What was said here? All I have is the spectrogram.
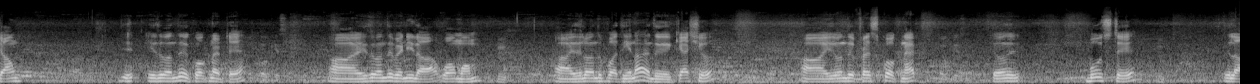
ஜாம். இது வந்து கோகனட்டு ஓகே சார் இது வந்து வெனிலா ஓமம். இதில் வந்து பார்த்தீங்கன்னா இது கேஷ்யூ இது வந்து ஃப்ரெஷ் கோகனட் இது வந்து பூஸ்ட்டு இதில்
